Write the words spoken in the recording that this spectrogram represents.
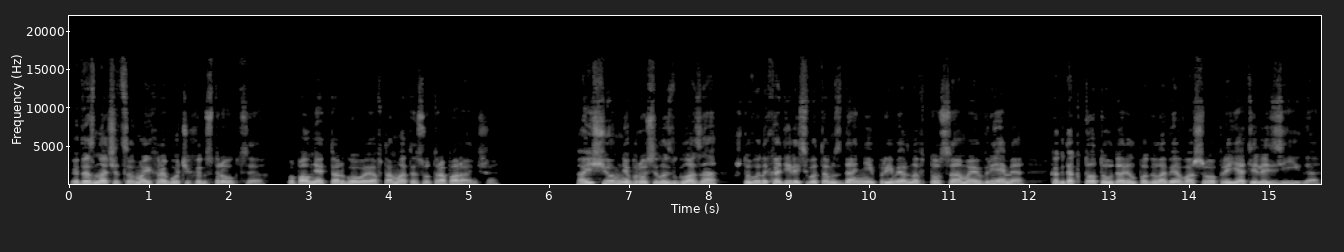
Это значится в моих рабочих инструкциях — пополнять торговые автоматы с утра пораньше. А еще мне бросилось в глаза, что вы находились в этом здании примерно в то самое время, когда кто-то ударил по голове вашего приятеля Зига.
